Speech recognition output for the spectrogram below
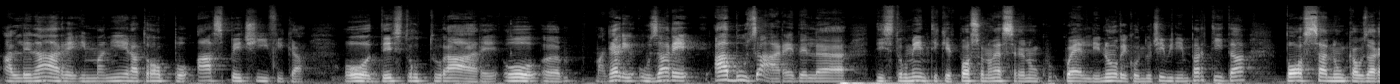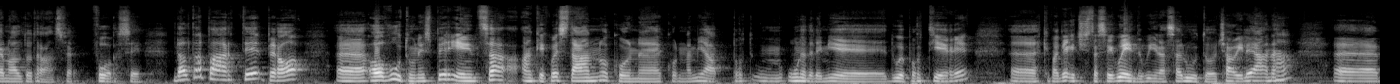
allenare in maniera troppo aspecifica o destrutturare o eh, magari usare, abusare del, di strumenti che possono essere non, quelli non riconducibili in partita possa non causare un alto transfer, forse. D'altra parte, però, eh, ho avuto un'esperienza anche quest'anno con, eh, con mia, un, una delle mie due portiere, eh, che magari ci sta seguendo, quindi la saluto, ciao Ileana, eh,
